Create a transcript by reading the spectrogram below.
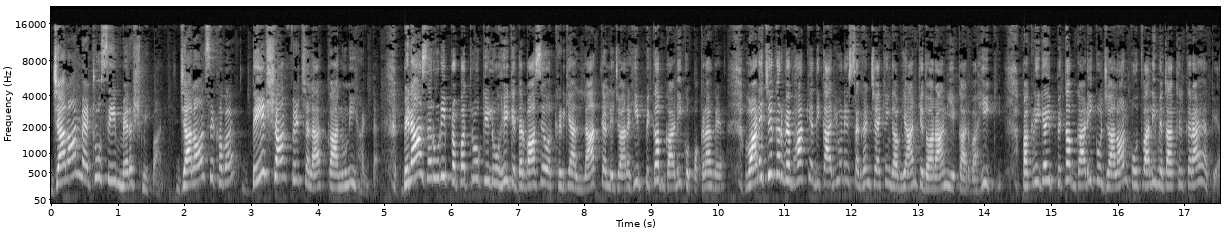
जालौन मेट्रो से मैं रश्मि पानी। जालौन से खबर, देर शाम फिर चला कानूनी हंटर। बिना ज़रूरी प्रपत्रों के लोहे के दरवाजे और खिड़कियाँ लाद कर ले जा रही पिकअप गाड़ी को पकड़ा गया। वाणिज्य कर विभाग के अधिकारियों ने सघन चेकिंग अभियान के दौरान ये कार्रवाई की। पकड़ी गई पिकअप गाड़ी को जालौन कोतवाली में दाखिल कराया गया,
